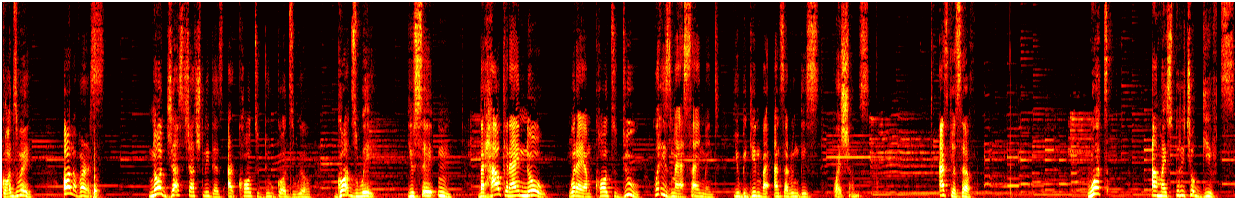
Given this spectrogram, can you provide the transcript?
God's way. All of us, not just church leaders, are called to do God's will, God's way. You say, mm, but how can I know what I am called to do? What is my assignment? You begin by answering these questions. Ask yourself, what are my spiritual gifts?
